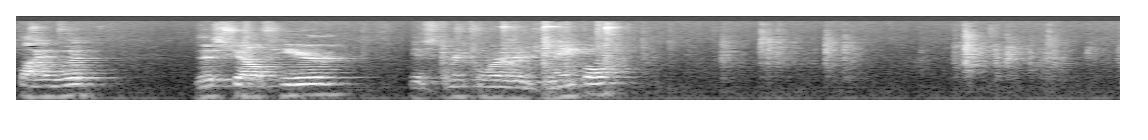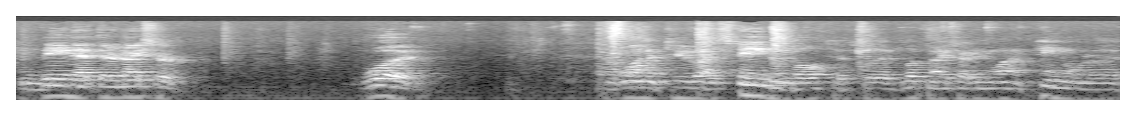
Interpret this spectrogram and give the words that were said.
plywood. This shelf here is three quarter inch maple. And being that they're nicer wood, I wanted stained them both to, so it look nicer. I didn't want to paint over the,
